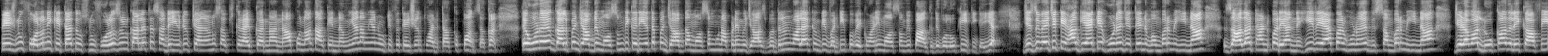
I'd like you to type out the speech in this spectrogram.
ਪੇਜ ਨੂੰ ਫੋਲੋ ਨਹੀਂ ਕੀਤਾ ਤੇ ਉਸ ਨੂੰ ਫੋਲੋ ਜ਼ਰੂਰ ਕਰ ਲਿਓ ਤੇ ਸਾਡੇ YouTube ਚੈਨਲ ਨੂੰ ਸਬਸਕ੍ਰਾਈਬ ਕਰਨਾ ਨਾ ਭੁੱਲਣਾ ਤਾਂ ਕਿ ਨਵੀਆਂ-ਨਵੀਆਂ ਨੋਟੀਫਿਕੇਸ਼ਨ ਤੁਹਾਡੇ ਤੱਕ ਪਹੁੰਚ ਸਕਣ। ਤੇ ਹੁਣ ਗੱਲ ਪੰਜਾਬ ਦੇ ਮੌਸਮ ਦੀ ਕਰੀਏ ਤਾਂ ਪੰਜਾਬ ਦਾ ਮੌਸਮ ਹੁਣ ਆਪਣੇ ਮਿਜਾਜ਼ ਬਦਲਣ ਵਾਲਾ ਹੈ ਕਿਉਂਕਿ ਵੱਡੀ ਭਵਿੱਖਬਾਣੀ ਮੌਸਮ ਵਿਭਾਗ ਦੇ ਵੱਲੋਂ ਕੀਤੀ ਗਈ ਹੈ। ਜਿਸ ਦੇ ਵਿੱਚ ਕਿਹਾ ਗਿਆ ਹੈ ਕਿ ਹੁਣ ਜਿੱਥੇ ਨਵੰਬਰ ਮਹੀਨਾ ਜ਼ਿਆਦਾ ਠੰਡ ਭਰਿਆ ਨਹੀਂ ਰਿਹਾ, ਪਰ ਹੁਣ ਦਸੰਬਰ ਮਹੀਨਾ ਜਿਹੜਾ ਵਾ ਲੋਕਾਂ ਦੇ ਲਈ ਕਾਫੀ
